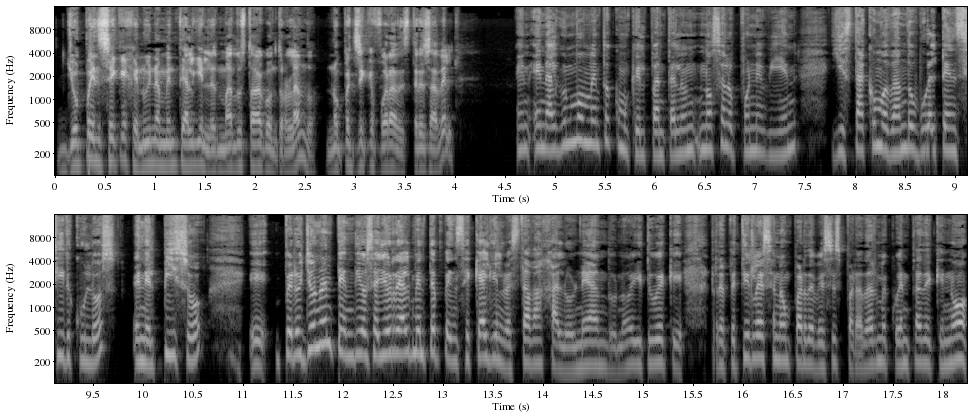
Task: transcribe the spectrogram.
Yo pensé que genuinamente alguien más lo estaba controlando. No pensé que fuera destreza de él. En, algún momento como que el pantalón no se lo pone bien y está como dando vuelta en círculos en el piso, eh, pero yo no entendí, o sea, yo realmente pensé que alguien lo estaba jaloneando, ¿no? Y tuve que repetir la escena un par de veces para darme cuenta de que no,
